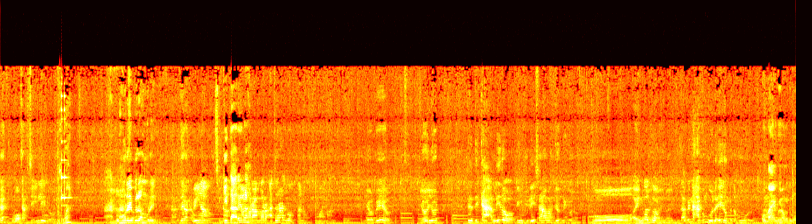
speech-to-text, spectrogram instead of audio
Eh, Apa? cah cilik to. Hah? Umure piro umure? Ngerti ono. Wingi Sekitare lah. Amor-amor aturan kok anu kemaman. Yo piye yo? Yo yo dadi kali to pinggire sawah juk ning ngono. Oh, ayo. Tapi nek aku goleki dong ketemu. Omah kuwi ora ketemu.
